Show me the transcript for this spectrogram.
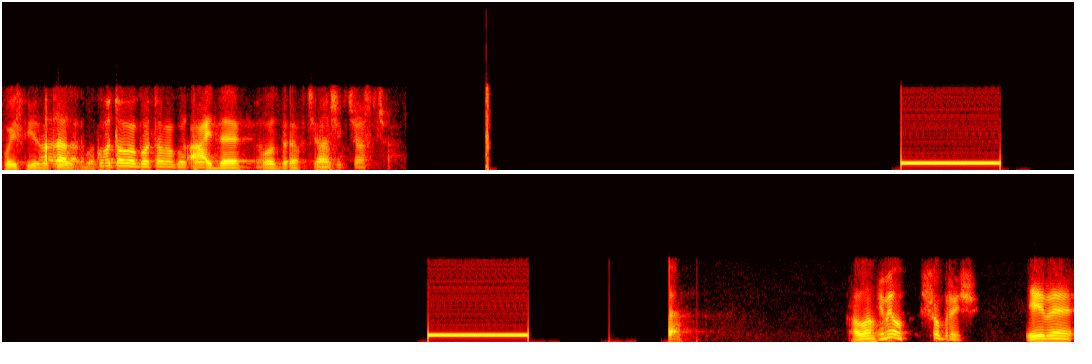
кои ти е за Да, да, да. Готово, готово, готово. Ајде, поздрав, чао. Кажи, чао, чао. Ало? Емил, што правиш? Еве,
